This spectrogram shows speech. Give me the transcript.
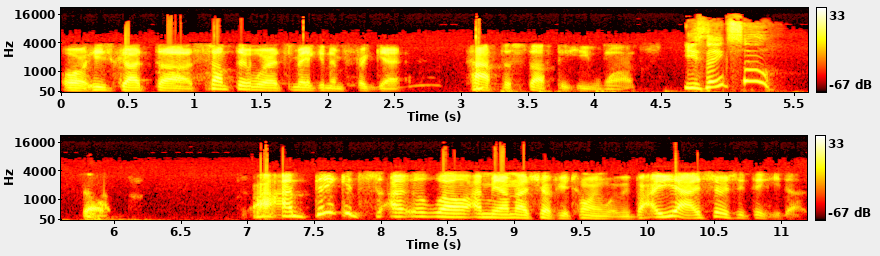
or he's got uh, something where it's making him forget half the stuff that he wants. You think so? So I, I think it's uh, well. I mean, I'm not sure if you're toying with me, but yeah, I seriously think he does.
